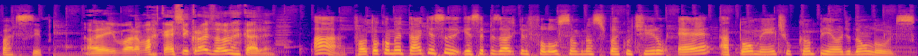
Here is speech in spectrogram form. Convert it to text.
participa. Olha aí, bora marcar esse crossover, cara. Ah, faltou comentar que esse, esse episódio que ele falou, o som que nossos pais curtiram, é atualmente o campeão de downloads.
